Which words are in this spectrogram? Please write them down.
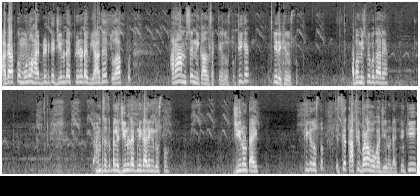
अगर आपको मोनो हाइब्रिड के जीनो टाइप फिनो टाइप याद है तो आप आराम से निकाल सकते हैं दोस्तों, ठीक है? ये देखिए दोस्तों। अब हम इसमें बता रहे हैं। हम सबसे पहले जीनो टाइप निकालेंगे दोस्तों। जीनो टाइप ठीक है दोस्तों? इसका काफ़ी बड़ा होगा जीनो टाइप क्योंकि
